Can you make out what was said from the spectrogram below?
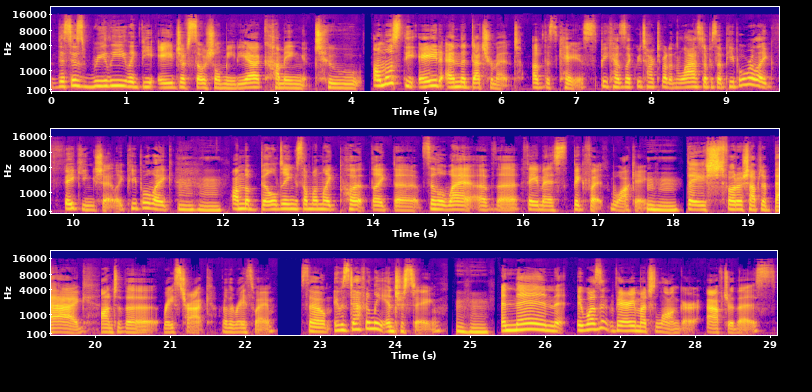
This is really like the age of social media coming to almost the aid and the detriment of this case. Because, like we talked about in the last episode, people were like faking shit. Like, people like Mm-hmm. on the building, someone like put like the silhouette of the famous Bigfoot walking. Mm-hmm. They sh- photoshopped a bag onto the racetrack or the raceway. So it was definitely interesting. Mm-hmm. And then it wasn't very much longer after this.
